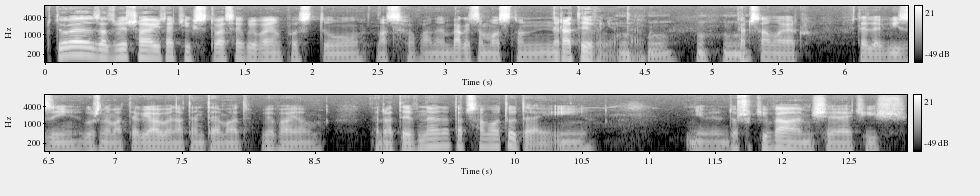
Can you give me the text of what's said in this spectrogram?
które zazwyczaj w takich sytuacjach bywają po prostu naschowane bardzo mocno negatywnie. Tak, tak samo jak w telewizji różne materiały na ten temat bywają negatywne, no tak samo tutaj i nie wiem, doszukiwałem się jakichś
